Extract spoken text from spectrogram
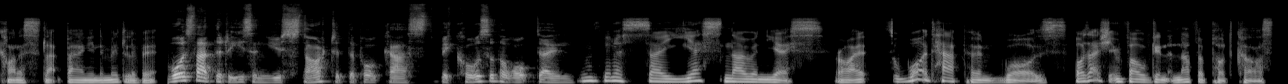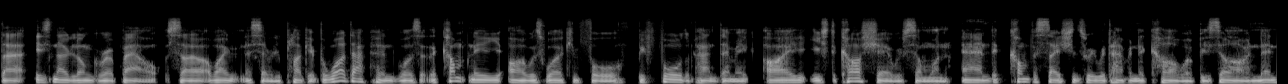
kind of slap bang in the middle of it. Was that the reason you started the podcast because of the lockdown? I'm going to say yes, no, and yes, right? So what had happened was I was actually involved in another podcast that is no longer about, so I won't necessarily plug it. But what had happened was that the company I was working for before the pandemic, I used to car share with someone, and the conversations we would have in the car were bizarre. And then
